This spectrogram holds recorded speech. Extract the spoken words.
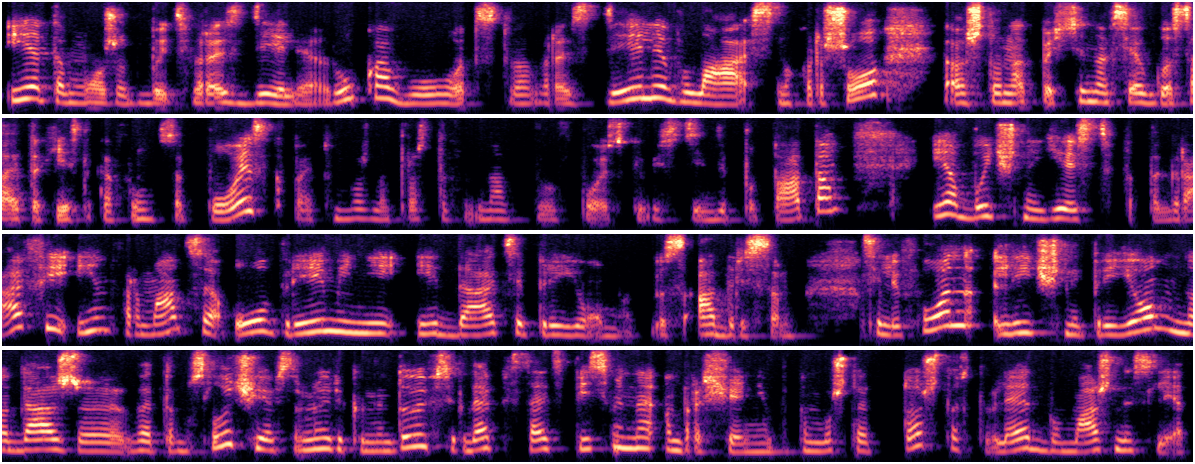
И это может быть в разделе руководство, в разделе власть. Но хорошо, э, что на, почти на всех госсайтах есть такая функция поиск, поэтому можно просто на, в поиске ввести депутата. И обычно есть фотографии и информация о времени и дате приема с адресом. Телефон, личный прием, но даже в этом случае я все равно рекомендую всегда писать письменное обращение, потому что это то, что оставляет бумажный след.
